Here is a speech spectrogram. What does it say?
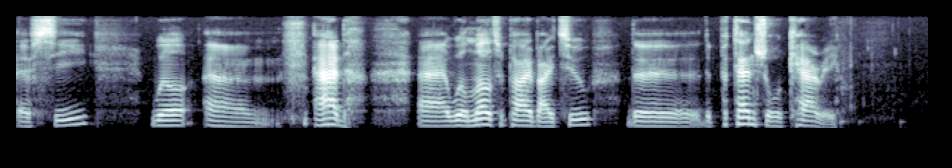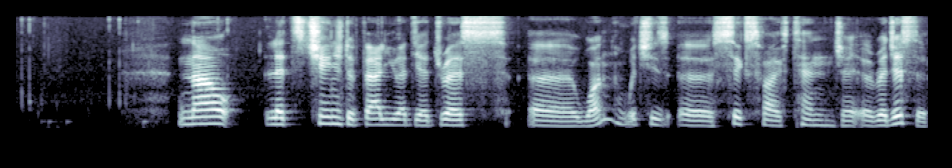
FC will um, add uh, will multiply by 2 the the potential carry. Now let's change the value at the address uh, 1 which is a 6510 uh, register.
